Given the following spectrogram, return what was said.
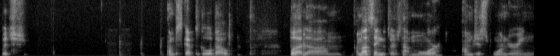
which I'm skeptical about. But um, I'm not saying that there's not more. I'm just wondering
